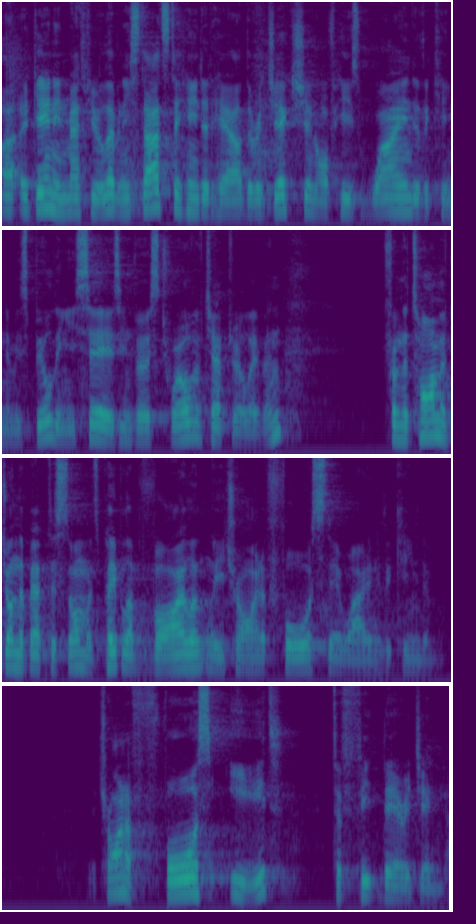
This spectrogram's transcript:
uh, again in Matthew 11, he starts to hint at how the rejection of his way into the kingdom is building. He says in verse 12 of chapter 11, from the time of John the Baptist onwards, people are violently trying to force their way into the kingdom. They're trying to force it to fit their agenda.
